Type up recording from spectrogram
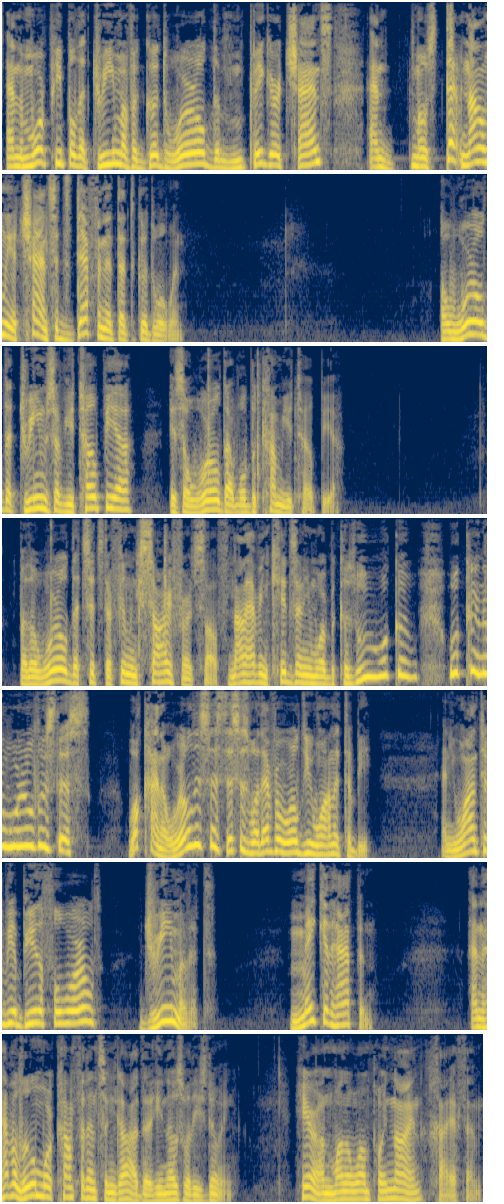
And the more people that dream of a good world, the bigger chance, and most de- not only a chance, it's definite that the good will win. A world that dreams of utopia is a world that will become utopia. But a world that sits there feeling sorry for itself, not having kids anymore because, what, what kind of world is this? What kind of world is this? This is whatever world you want it to be. And you want it to be a beautiful world? Dream of it. Make it happen. And have a little more confidence in God that He knows what He's doing. Here on 101.9 Chai FM.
